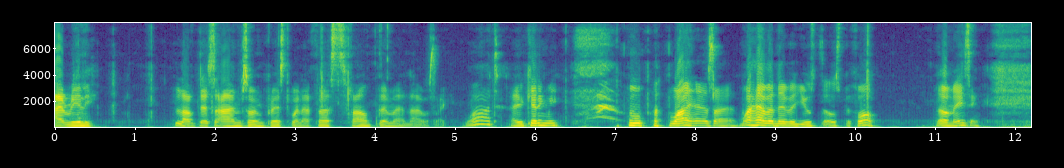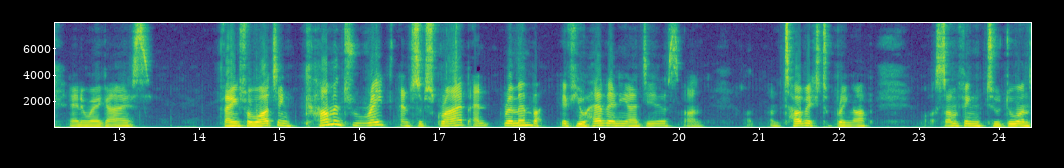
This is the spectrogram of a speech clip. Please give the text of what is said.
I really love this. I'm so impressed when I first found them and I was like, what? Are you kidding me? why has I why have I never used those before? They're amazing. Anyway, guys, thanks for watching. Comment, rate, and subscribe. And remember, if you have any ideas on on topics to bring up or something to do on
